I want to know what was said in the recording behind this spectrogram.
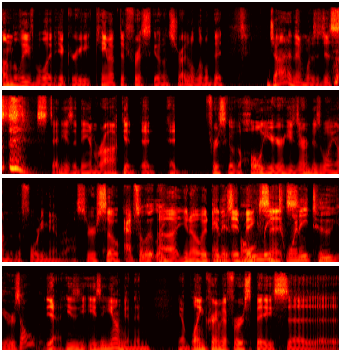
Unbelievable at Hickory. Came up to Frisco and struggled a little bit. Jonathan was just steady as a damn rock at, at, at Frisco the whole year. He's earned his way onto the 40 man roster. So, Absolutely. uh, you know, it, and it, is it only makes sense. 22 years old. Yeah, he's he's a youngin, and you know Blaine Crim at first base, uh,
